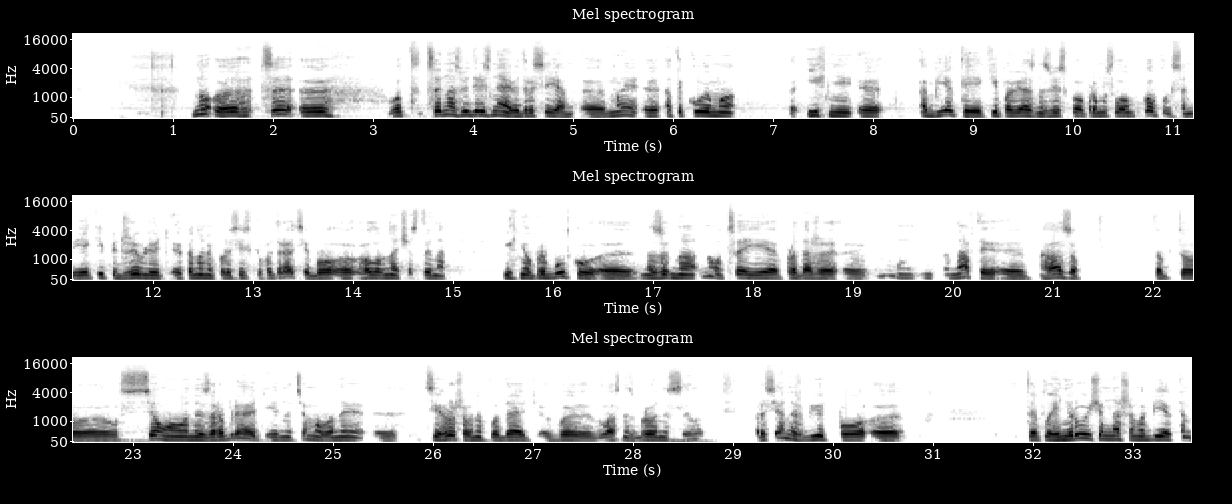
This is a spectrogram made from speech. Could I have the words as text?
Ну, е, це, е, от це нас відрізняє від росіян. Е, Ми атакуємо їхні об'єкти, які пов'язані з військово-промисловим комплексом і які підживлюють економіку Російської Федерації, бо головна частина їхнього прибутку на, ну, це є продажа нафти, газу. Тобто з цього вони заробляють, і на цьому вони ці гроші вони вкладають в власне збройні сили. Росіяни ж б'ють по теплогенеруючим нашим об'єктам,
